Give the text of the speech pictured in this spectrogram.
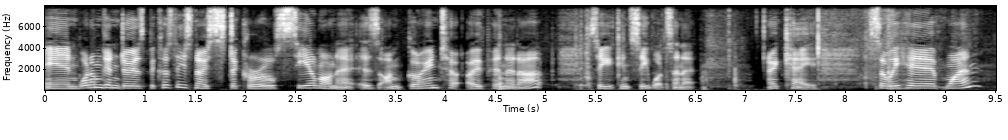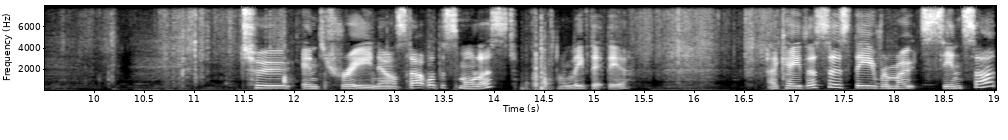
And what I'm going to do is, because there's no sticker or seal on it, is I'm going to open it up so you can see what's in it. Okay, so we have one, two, and three. Now I'll start with the smallest. I'll leave that there. Okay, this is the remote sensor.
